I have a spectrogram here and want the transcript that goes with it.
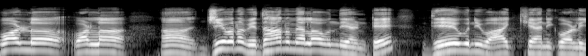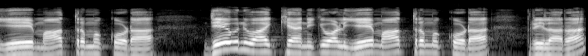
వాళ్ళ వాళ్ళ జీవన విధానం ఎలా ఉంది అంటే దేవుని వాక్యానికి వాళ్ళు ఏ మాత్రము కూడా దేవుని వాక్యానికి వాళ్ళు ఏ మాత్రము కూడా ప్రియులారా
